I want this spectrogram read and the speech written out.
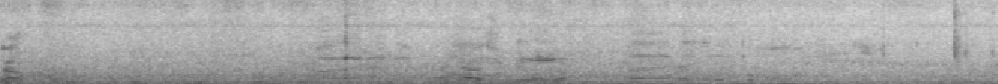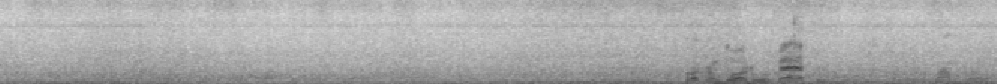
Go. Uh, Alright guys, we want to go. Fuck, I'm going to a bathroom. I'm going.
